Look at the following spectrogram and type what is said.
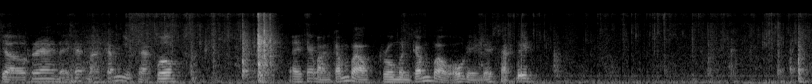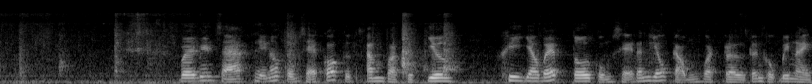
chờ ra để các bạn cắm dây sạc vô. Đây, các bạn cắm vào, rồi mình cắm vào ổ điện để sạc pin. Về pin sạc thì nó cũng sẽ có cực âm và cực dương. Khi giao bếp tôi cũng sẽ đánh dấu cộng và trừ trên cục pin này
